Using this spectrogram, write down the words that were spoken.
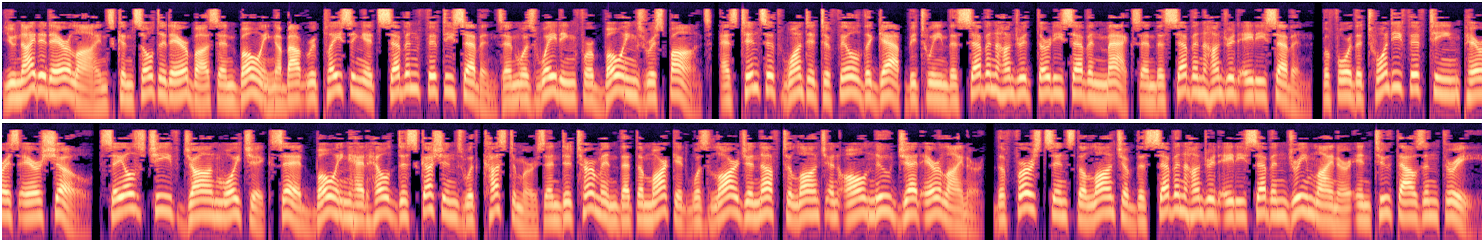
United Airlines consulted Airbus and Boeing about replacing its 757s and was waiting for Boeing's response, as Tinseth wanted to fill the gap between the 737 MAX and the 787. Before the 2015 Paris Air Show, sales chief John Wojick said Boeing had held discussions with customers and determined that the market was large enough to launch an all-new jet airliner, the first since the launch of the 787 Dreamliner in 2003.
